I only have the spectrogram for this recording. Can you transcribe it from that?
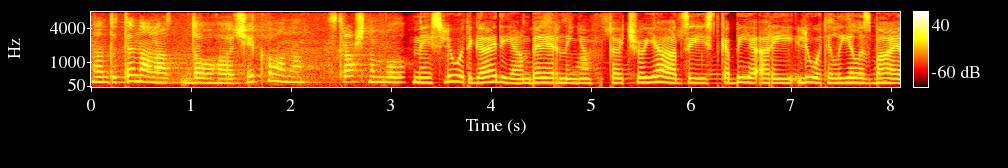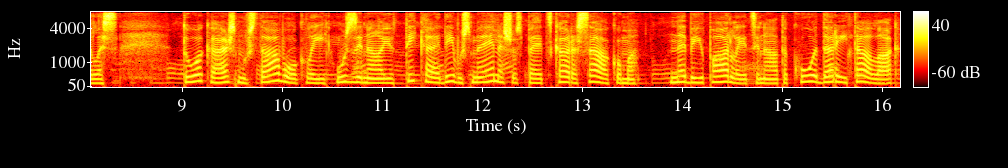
Nu, Дитина у нас довго очікувана, страшно було. Mēs ļoti gaidījām bērniņu, taču jāatzīst, ka bija arī ļoti lielas bailes. To, ka esmu stāvoklī, uzzināju tikai divus mēnešus pēc kara sākuma. Nebiju pārliecināta, ko darīt tālāk,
